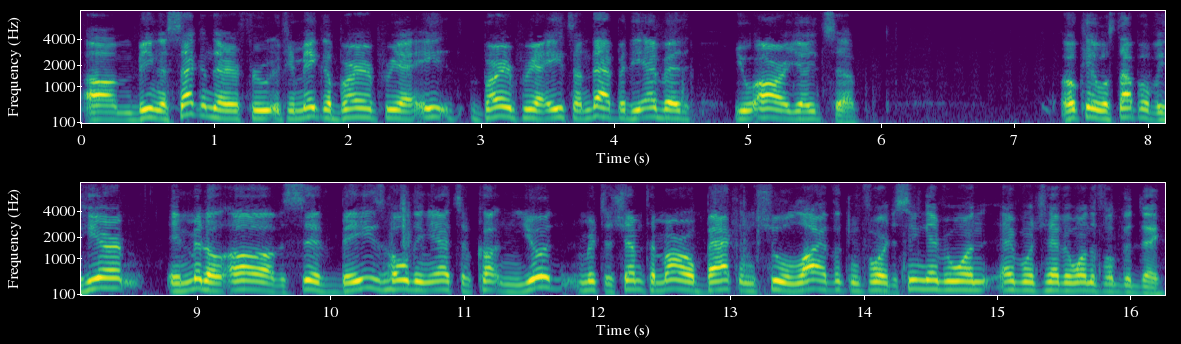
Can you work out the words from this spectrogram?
um, being a secondary fruit, if you make a bari priya eitz on that, but the eved, you are yaitze. Okay, we'll stop over here in middle of Siv Bays, holding Etz of Cotton Yud. Mitzvah Shem tomorrow back in Shul live. Looking forward to seeing everyone. Everyone should have a wonderful good day.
